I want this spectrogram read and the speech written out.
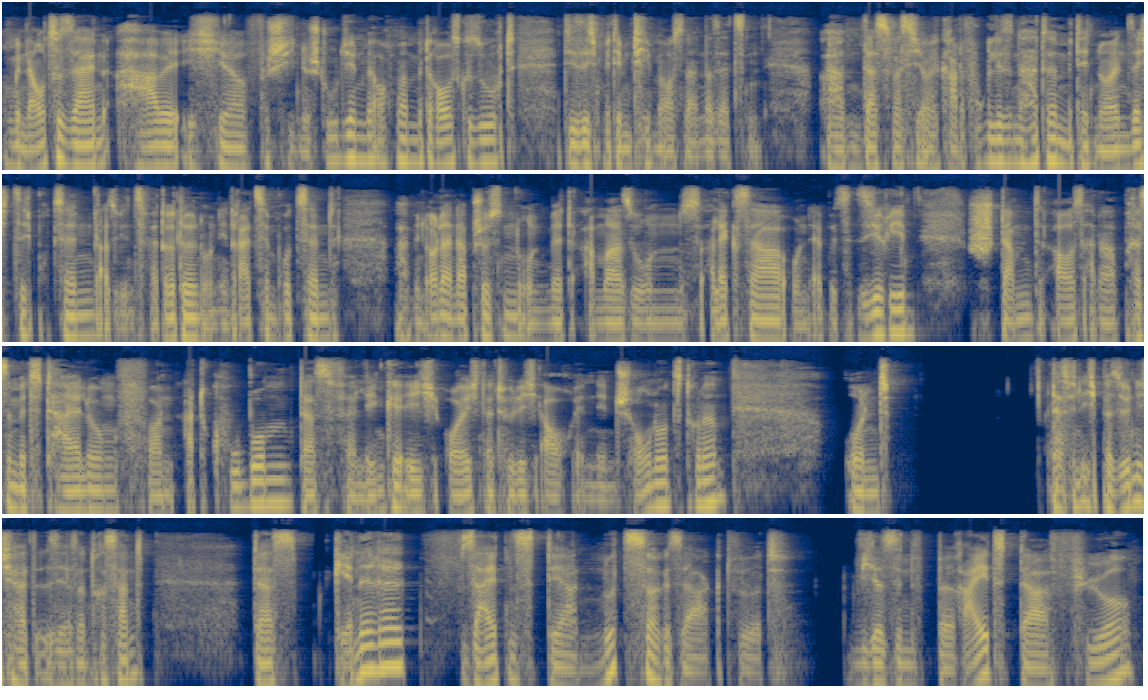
Um genau zu sein, habe ich hier verschiedene Studien mir auch mal mit rausgesucht, die sich mit dem Thema auseinandersetzen. Ähm, das, was ich euch gerade vorgelesen hatte, mit den 69 Prozent, also den zwei Dritteln und den 13 Prozent äh, mit Online-Abschlüssen und mit Amazons Alexa und Apples Siri, stammt aus einer Pressemitteilung von Adcubum. Das verlinke ich euch natürlich auch in den Show Notes drinne. Und das finde ich persönlich halt sehr, sehr interessant, dass generell seitens der Nutzer gesagt wird, wir sind bereit dafür,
